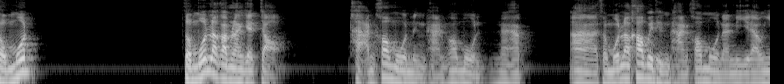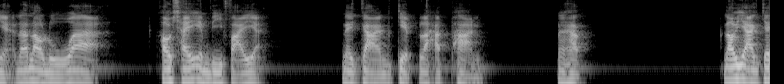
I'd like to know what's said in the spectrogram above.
สมมุติ สมมุติเรากำลังจะเจาะฐานข้อมูลหนึ่งฐานข้อมูลนะครับอ่าสมมุติเราเข้าไปถึงฐานข้อมูลอันนี้แล้วเนี่ย แล้วเรารู้ว่าเขาใช้ MD5 อะในการเก็บรหัสผ่านนะครับ เราอยากจะ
